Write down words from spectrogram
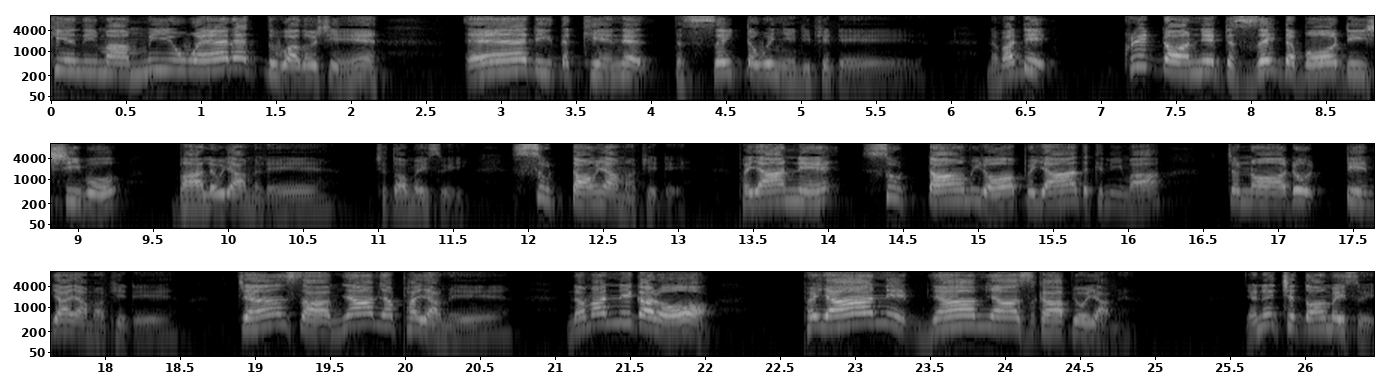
ခင်ဒီမှာမှီဝဲတဲ့သူပါလို့ရှိရင်အဲဒီသခင်နဲ့တစိတ်တဝိညာဉ်ဒီဖြစ်တယ်တဲ့။နံပါတ်1ခရစ်တော်နဲ့တစိတ်တဘောဒီရှိဖို့ဘာလုပ်ရမလဲချစ်တော်မိတ်ဆွေဆုတောင်းရမှာဖြစ်တယ်။ဖျားနဲ့ဆုတောင်းပြီးတော့ဖျားသခင်ဒီမှာကျွန်တော်တို့တင်ပြရမှာဖြစ်တယ်။ ကျမ်းစာများများဖတ်ရမယ်။နံပါတ်2ကတော့ဖျားနဲ့များများစကားပြောရမယ်။ယနေ့ချစ်တော်မိတ်ဆွေ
